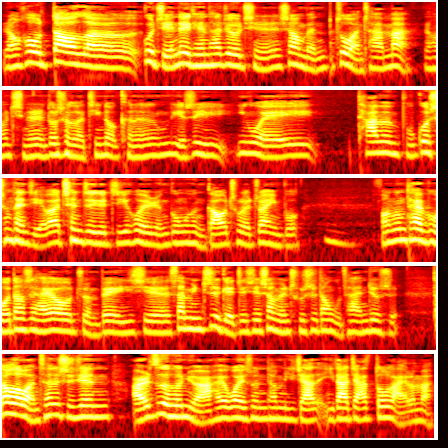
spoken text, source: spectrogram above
然后到了过节那天，他就请人上门做晚餐嘛，然后请的人都是 Latino，可能也是因为他们不过圣诞节吧，趁这个机会人工很高，出来赚一波。嗯，房东太婆当时还要准备一些三明治给这些上门厨师当午餐，就是到了晚餐的时间，儿子和女儿还有外孙他们一家一大家都来了嘛，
